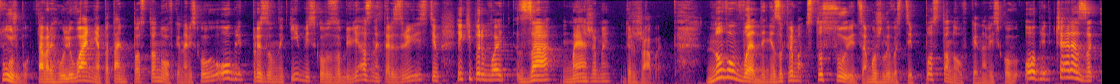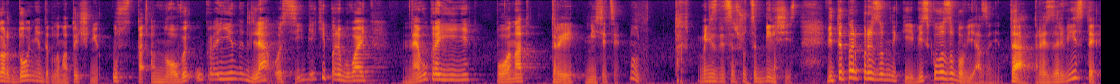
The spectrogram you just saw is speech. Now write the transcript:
службу та врегулювання питань постановки на військовий облік призовників, військовозобов'язаних та резервістів, які перебувають за межами держави. Нововведення, зокрема, стосується можливості постановки на військовий облік через закордонні дипломатичні установи України для осіб, які перебувають не в Україні понад три місяці. Ну, так, мені здається, що це більшість. Відтепер призовники, військовозобов'язані та резервісти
